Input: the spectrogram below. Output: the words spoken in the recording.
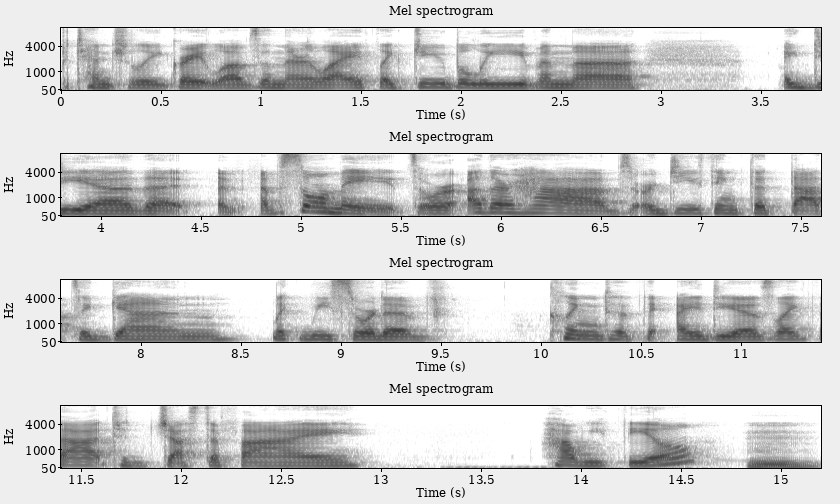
potentially great loves in their life. Like do you believe in the idea that of soulmates or other halves or do you think that that's again like we sort of cling to th- ideas like that to justify how we feel? Mm.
